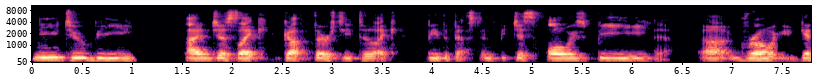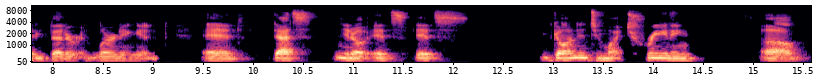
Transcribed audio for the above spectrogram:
need to be. I just like got thirsty to like be the best and be, just always be Yeah. uh, growing and getting better and learning, and and that's you know, it's it's gone into my training. Um,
